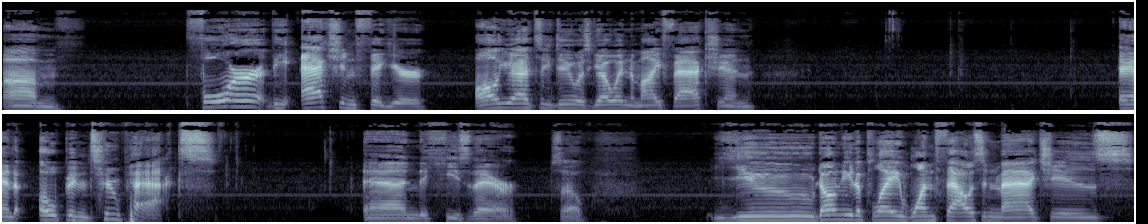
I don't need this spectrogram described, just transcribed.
Um for the action figure, all you have to do is go into my faction and open two packs. And he's there. So you don't need to play 1,000 matches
